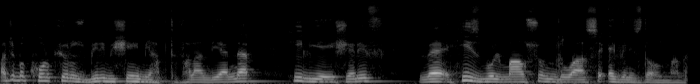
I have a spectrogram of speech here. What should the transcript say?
Acaba korkuyoruz biri bir şey mi yaptı falan diyenler Hilye-i Şerif ve Hizbul Masum duası evinizde olmalı.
